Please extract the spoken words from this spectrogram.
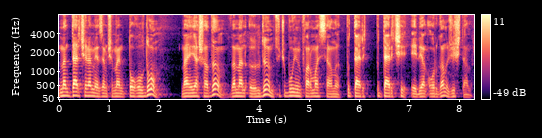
mən dərk eləməyəcəm ki, mən doğuldum, mən yaşadım və mən öldüm. Çünki bu informasiyanı, bu dər bu dərki eləyən orqan ucu işləmir.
